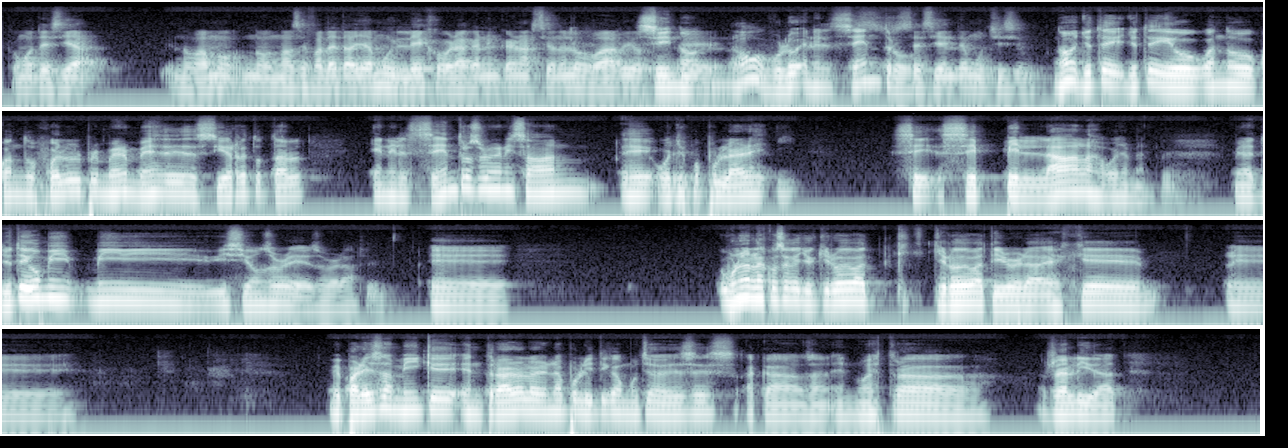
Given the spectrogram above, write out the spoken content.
como te decía, no, vamos, no, no hace falta que te vayas muy lejos, ¿verdad? Acá en Encarnación, en los barrios, Sí, no, eh, no, boludo, en el centro. se siente muchísimo. No, yo te, yo te digo, cuando, cuando fue el primer mes de cierre total, en el centro se organizaban eh, ollas Sí. populares y se, se pelaban las ollas, man. Sí. Mira, yo te digo mi, mi visión sobre eso, ¿verdad? Sí. Eh, una de las cosas que yo quiero, debat- que quiero debatir, ¿verdad? Es que eh, me parece a mí que entrar a la arena política muchas veces acá, o sea, en nuestra realidad,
